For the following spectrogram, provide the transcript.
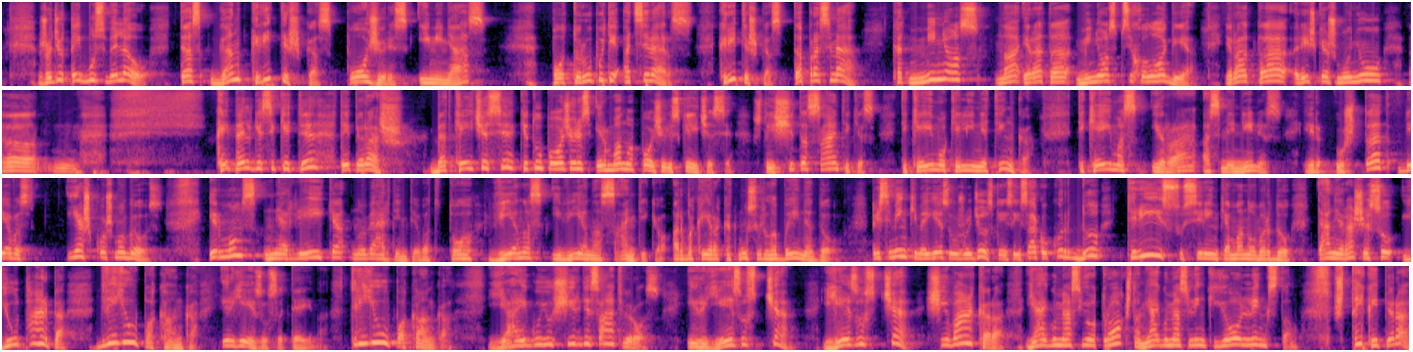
Žodžiu, tai bus vėliau. Tas gan kritiškas požiūris į minės po truputį atsivers. Kritiškas ta prasme, kad minios na, yra ta minios psichologija, yra ta, reiškia, žmonių, uh, kaip elgesi kiti, taip ir aš. Bet keičiasi kitų požiūris ir mano požiūris keičiasi. Štai šitas santykis tikėjimo keli netinka. Tikėjimas yra asmeninis ir užtat Dievas ieško žmogaus. Ir mums nereikia nuvertinti vat, to vienas į vieną santykio, arba kai yra, kad mūsų ir labai nedaug. Prisiminkime Jėzaus žodžius, kai jisai sako, kur du, trys susirinkę mano vardu, ten ir aš esu jų tarpe. Dviejų pakanka ir Jėzus ateina. Trijų pakanka, jeigu jų širdis atviros ir Jėzus čia. Jėzus čia, šį vakarą, jeigu mes jo trokštam, jeigu mes link jo linkstam. Štai kaip yra.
